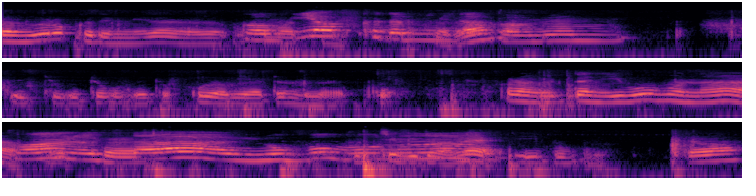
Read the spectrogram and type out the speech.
그럼 이렇게 됩니다. 그럼 이렇게 됩니다. 그러면, 이쪽이 조금 더 좁고 여기가 좀더 넓고 그럼 일단 이 부분을 그럼 이렇게 일단 이 붙이기 전에 부분은 이 부분 죠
